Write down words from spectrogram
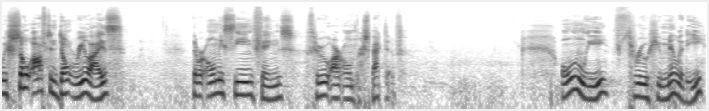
we so often don't realize that we're only seeing things through our own perspective. Only through humility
